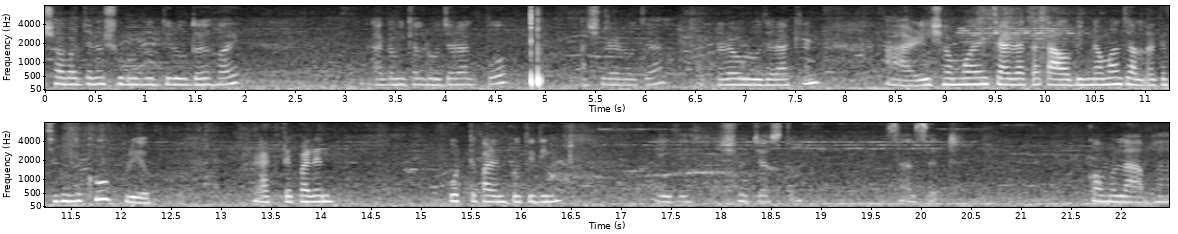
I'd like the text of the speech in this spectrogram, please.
সবার যেন শুভ বুদ্ধির উদয় হয়। আগামীকাল রোজা রাখব আশুরা রোজা, আপনারাও রোজা রাখেন। আর এই সময় চার রাখা তাওবিন নামাজ আল্লাহর কাছে কিন্তু খুব প্রিয়। রাখতে পারেন পড়তে পারেন প্রতিদিন। এই যে সূর্যাস্ত সানসেট কমলা আভা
